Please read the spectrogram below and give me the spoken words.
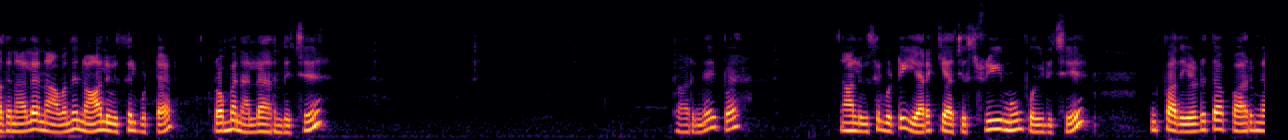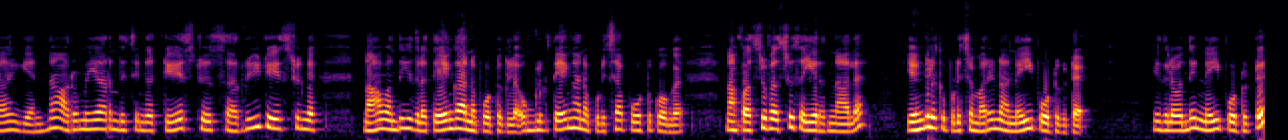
அதனால் நான் வந்து நாலு விசில் விட்டேன். ரொம்ப நல்லா இருந்துச்சு. பாருங்கள் இப்போ நாலு விசில் விட்டு இறக்கியாச்சு. ஸ்ட்ரீமும் போயிடுச்சு. இப்போ அதை எடுத்தால் பாருங்கள் என்ன அருமையாக இருந்துச்சுங்க. டேஸ்ட்டு சரி டேஸ்ட்டுங்க. நான் வந்து இதில் தேங்காய் எண்ணெய் போட்டுக்கல. உங்களுக்கு தேங்காய் எண்ணெய் பிடிச்சா போட்டுக்கோங்க. நான் ஃபஸ்ட்டு ஃபஸ்ட்டு செய்கிறதுனால எங்களுக்கு பிடிச்ச மாதிரி நான் நெய் போட்டுக்கிட்டேன். இதில் வந்து நெய் போட்டுட்டு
